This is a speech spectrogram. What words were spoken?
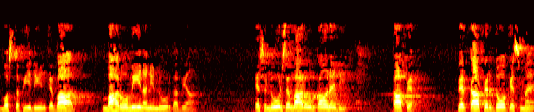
مستفیدین کے بعد محرومین ان نور کا بیان۔ اس نور سے محروم کون ہے جی؟ کافر۔ پھر کافر دو قسمیں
